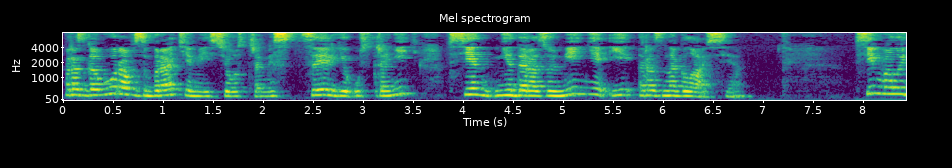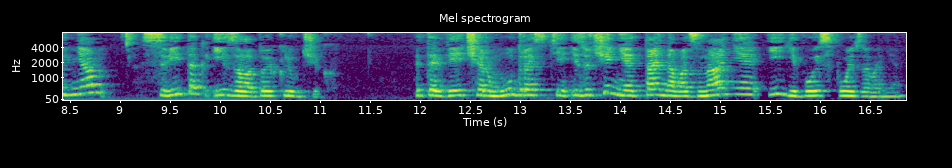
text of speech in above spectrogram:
разговоров с братьями и сестрами с целью устранить все недоразумения и разногласия. Символы дня – свиток и золотой ключик. Это вечер мудрости, изучение тайного знания и его использования.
